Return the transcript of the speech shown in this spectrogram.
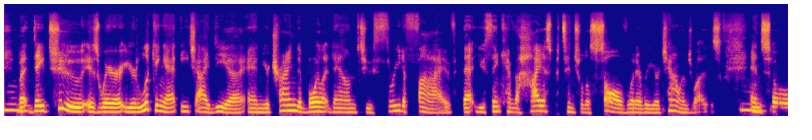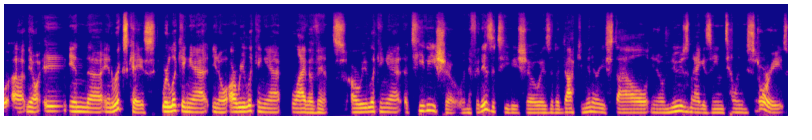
mm-hmm. but day two is where you're looking at each idea and you're trying to boil it down to three to five that you think have the highest potential to solve whatever your challenge was mm-hmm. and so uh, you know in in, uh, in rick's case we're looking at you know are we looking at live events are we looking at a tv show and if it is a tv show is it a documentary style you know news magazine telling stories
